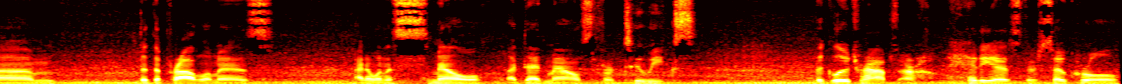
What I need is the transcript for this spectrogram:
Um, but the problem is, I don't want to smell a dead mouse for two weeks. The glue traps are hideous. They're so cruel.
